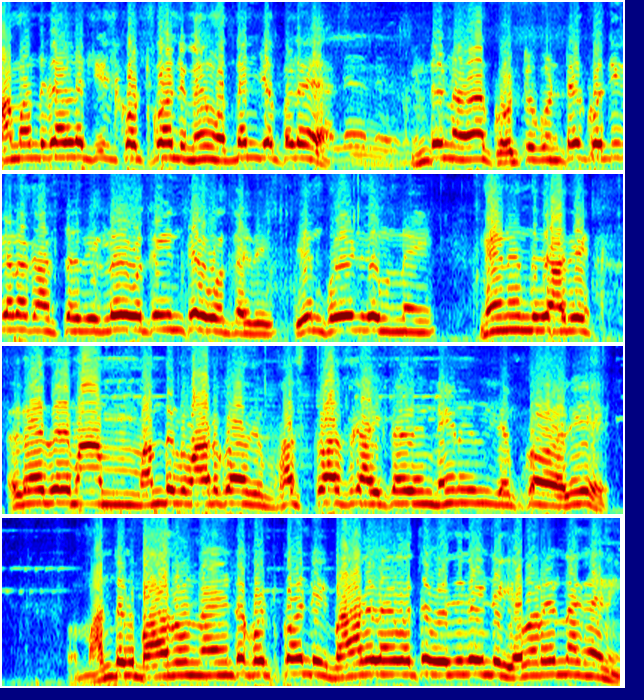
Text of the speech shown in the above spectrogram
ఆ మందు కాళ్ళ తీసి కొట్టుకోండి. మేము వద్దని చెప్పలే. వింటున్నావా? కొట్టుకుంటే కొద్దిగా కాస్తుంది లేకపోతే ఇంతే పోతుంది. ఏం పోయేది ఉన్నాయి? నేను ఎందుకు అది? లేదు మా మందులు వాడుకోవాలి. ఫస్ట్ క్లాస్గా అవుతుంది నేను ఎందుకు చెప్పుకోవాలి? మందులు బాగున్నాయంటే కొట్టుకోండి. బాగలేకపోతే వదిలేయండి. ఎవరైనా కానీ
